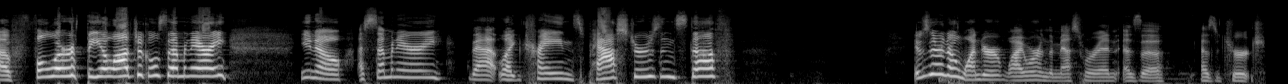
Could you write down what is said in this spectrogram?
of Fuller Theological Seminary, you know, a seminary that like trains pastors and stuff. Is there no wonder why we're in the mess we're in as a as a church?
